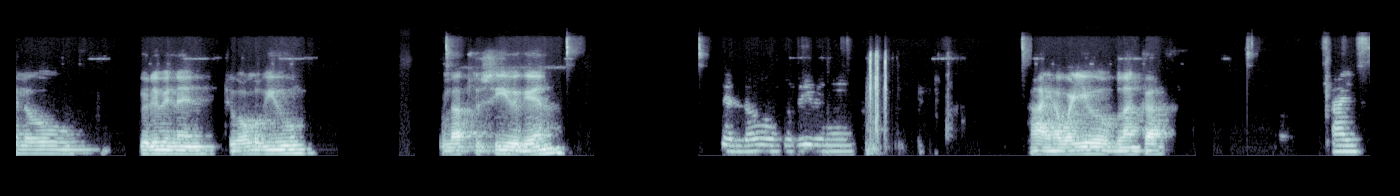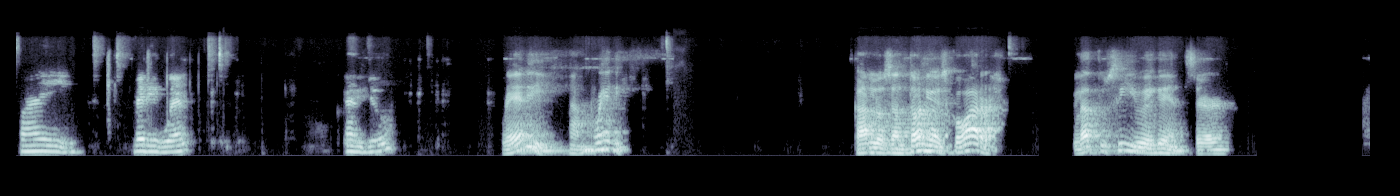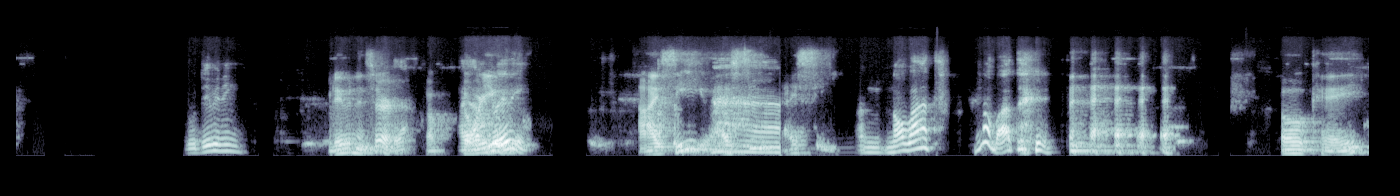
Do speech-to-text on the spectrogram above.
Hello, good evening to all of you. Glad to see you again. Hello, good evening. Hi, how are you, Blanca? I'm fine. Very well. And you? Ready, I'm ready. Carlos Antonio Escobar, glad to see you again, sir. Good evening. Good evening, sir. How, how are you? ready. I see you, I see, Ah. I see. No bad. No bad. okay.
